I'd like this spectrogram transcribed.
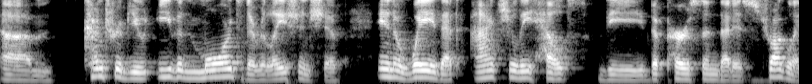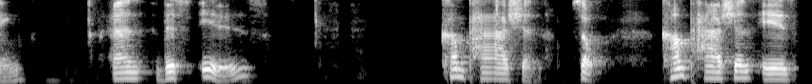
um, contribute even more to the relationship in a way that actually helps the the person that is struggling and this is compassion. So, compassion is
